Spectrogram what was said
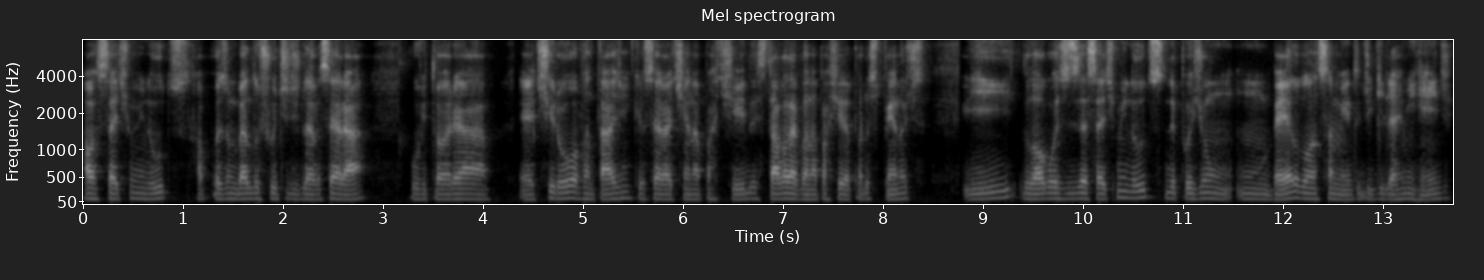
aos 7 minutos, após um belo chute de Leva Ceará. O Vitória é, tirou a vantagem que o Ceará tinha na partida, estava levando a partida para os pênaltis. E logo aos 17 minutos, depois de um, um belo lançamento de Guilherme Rende,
